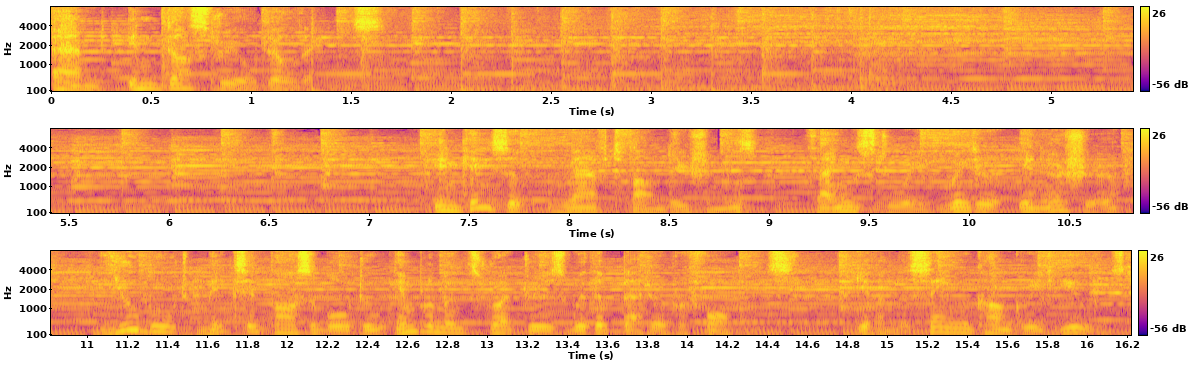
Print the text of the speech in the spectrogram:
and industrial buildings. In case of raft foundations, thanks to a greater inertia, U-boot makes it possible to implement structures with a better performance, given the same concrete used.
